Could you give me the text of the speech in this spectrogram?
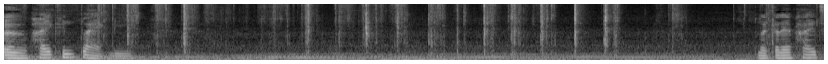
เออไพ่ขึ้นแปลกดี แล้วก็ได้ไพ่เจ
